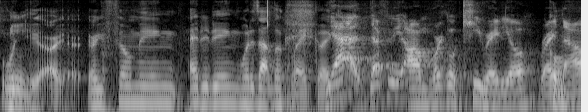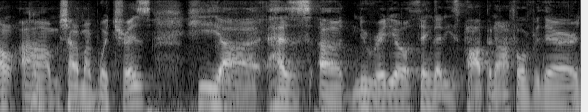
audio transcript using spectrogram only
What, Mm. are, are you filming editing what does that look like like yeah, definitely. Um, working with Key Radio right Cool. now. Um, shout out my boy Triz. He uh, has a new radio thing that he's popping off over there.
